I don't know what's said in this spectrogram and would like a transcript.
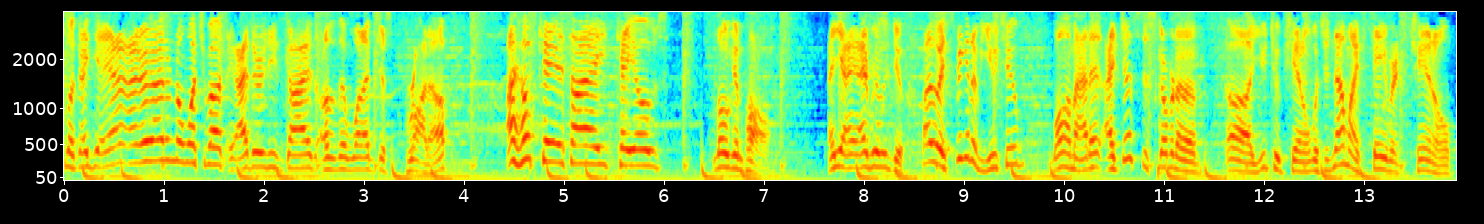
Look, I, I, I, don't know much about either of these guys other than what I've just brought up. I hope KSI KOs Logan Paul. Uh, yeah, I really do. By the way, speaking of YouTube, while I'm at it, I just discovered a uh, YouTube channel, which is now my favorite channel.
